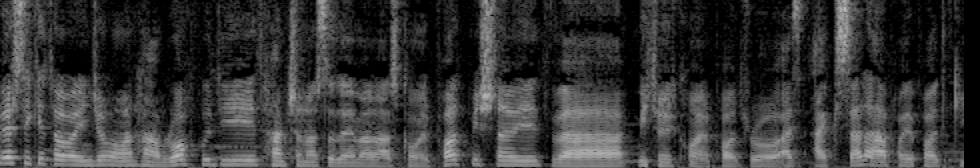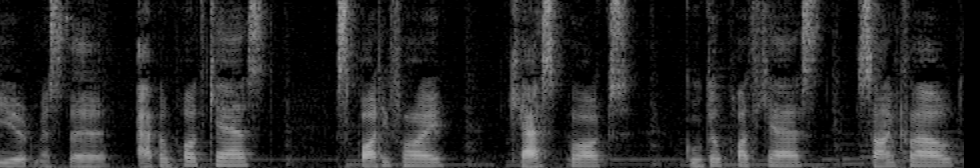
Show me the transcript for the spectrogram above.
مرسی که تا به اینجا با من همراه بودید. همچنان صدای من از کامل پاد میشنوید و می‌تونید کامل پاد رو از اکثر app های پادگیر مثل Apple Podcast Spotify Castbox Google Podcast SoundCloud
